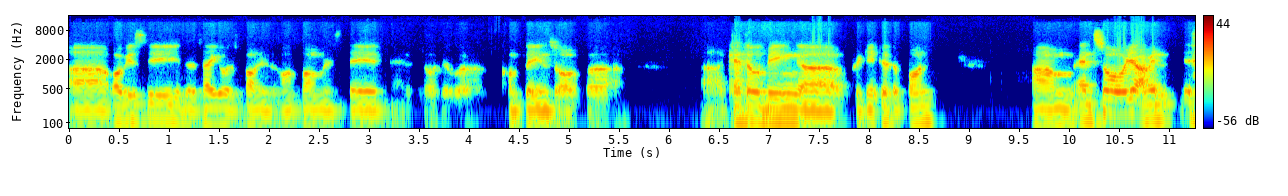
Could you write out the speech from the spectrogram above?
Uh, obviously, the tiger was found in a non-farm estate, and you know, there were complaints of uh, uh, cattle being uh, predated upon. Um, and so, yeah, I mean, it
